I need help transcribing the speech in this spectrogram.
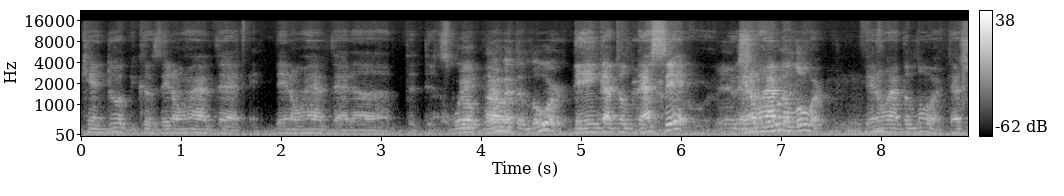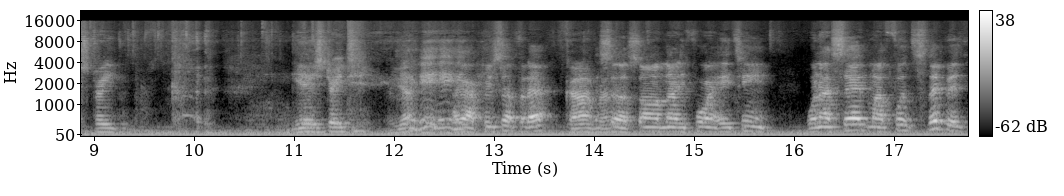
Can't do. They can't do it because they don't have that. They don't have that. Uh, the, the spirit. Will They don't got the Lord. They ain't got the. That's it. Man, They don't have the Lord. Lord. They don't have the Lord. That's straight. Yeah, straight. To, Yeah. I got a precept for that. God, It's bro. uh, Psalm 94 and 18. When I said, My foot slippeth,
